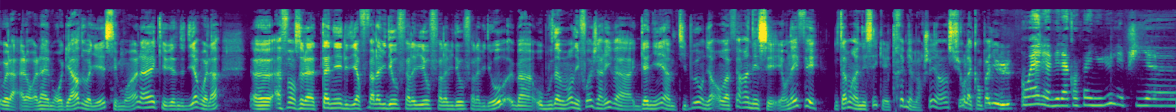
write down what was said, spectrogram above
voilà. Alors là, elle me regarde, vous voyez, c'est moi là qui vient de dire, voilà. Euh, à force de la tanner, de dire faut faire la vidéo, faut faire la vidéo, faut faire la vidéo, faut faire la vidéo, eh ben au bout d'un moment, des fois, j'arrive à gagner un petit peu en disant on va faire un essai. Et on avait fait notamment un essai qui avait très bien marché hein, sur la campagne Ulule. Ouais, il y avait la campagne Ulule et puis euh,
